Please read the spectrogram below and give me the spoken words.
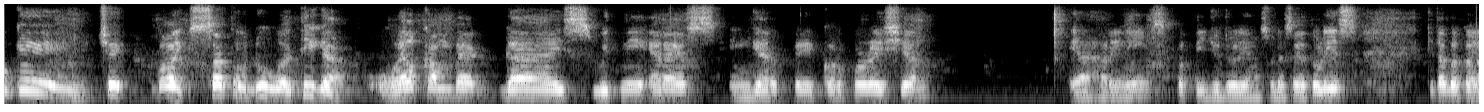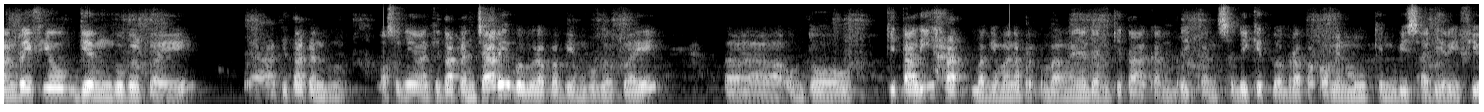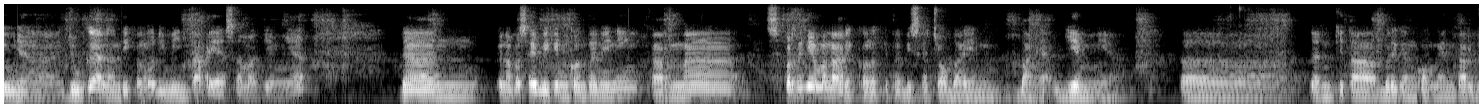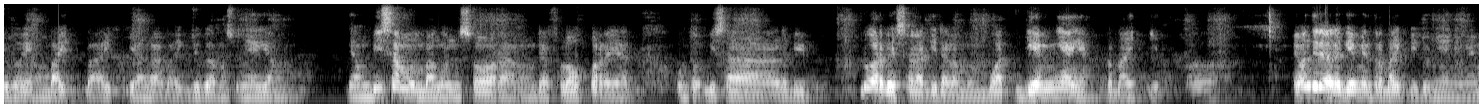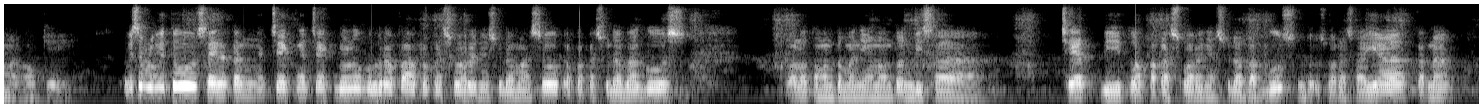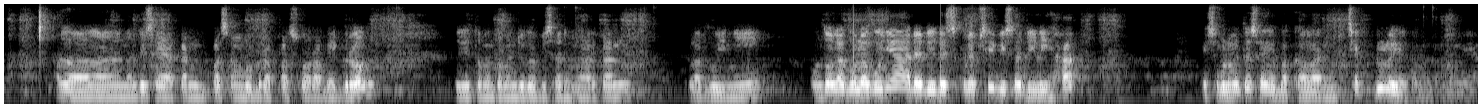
Oke, cek baik satu dua tiga. Welcome back guys with me RS Ingerpe Corporation. Ya hari ini seperti judul yang sudah saya tulis, kita bakalan review game Google Play. Ya kita akan maksudnya kita akan cari beberapa game Google Play uh, untuk kita lihat bagaimana perkembangannya dan kita akan berikan sedikit beberapa komen. Mungkin bisa di reviewnya juga nanti kalau diminta ya sama gamenya. Dan kenapa saya bikin konten ini? Karena sepertinya menarik kalau kita bisa cobain banyak game ya. Uh, dan kita berikan komentar juga yang baik-baik ya nggak baik juga. Maksudnya yang yang bisa membangun seorang developer ya untuk bisa lebih luar biasa lagi dalam membuat gamenya yang terbaik gitu. Memang tidak ada game yang terbaik di dunia ini memang oke. Okay. Tapi sebelum itu saya akan ngecek ngecek dulu beberapa apakah suaranya sudah masuk, apakah sudah bagus. Kalau teman-teman yang nonton bisa chat di itu apakah suaranya sudah bagus untuk suara saya karena uh, nanti saya akan pasang beberapa suara background. Jadi teman-teman juga bisa dengarkan lagu ini. Untuk lagu-lagunya ada di deskripsi bisa dilihat. Oke, sebelum itu saya bakalan cek dulu ya teman-teman ya.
